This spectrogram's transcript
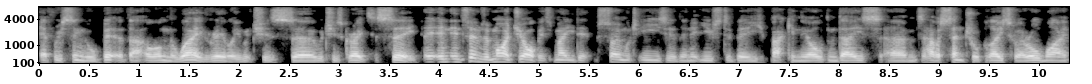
every single bit of that along the way, really, which is uh, which is great to see. In, in, terms of my job, it's made it so much easier than it used to be back in the olden days. Um, to have a central place where all my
